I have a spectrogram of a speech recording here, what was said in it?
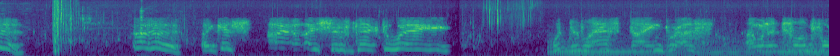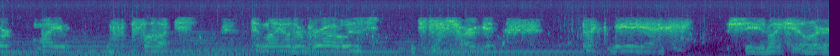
Ugh. Ugh. I guess I, I should have backed away. With the last dying breath, I'm gonna teleport my thoughts to my other bros. To target Beck Maniac. She's my killer.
